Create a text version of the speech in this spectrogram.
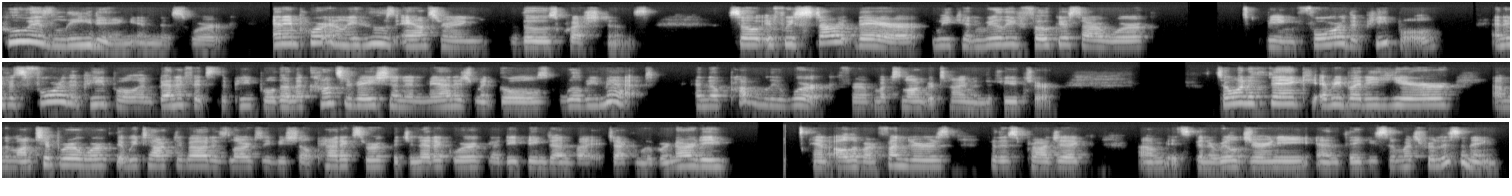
Who is leading in this work? And importantly, who's answering those questions? So if we start there, we can really focus our work being for the people and if it's for the people and benefits the people, then the conservation and management goals will be met and they'll probably work for a much longer time in the future. So I want to thank everybody here. Um, the Montipora work that we talked about is largely Michelle Paddock's work, the genetic work being done by Giacomo Bernardi, and all of our funders for this project. Um, it's been a real journey, and thank you so much for listening.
